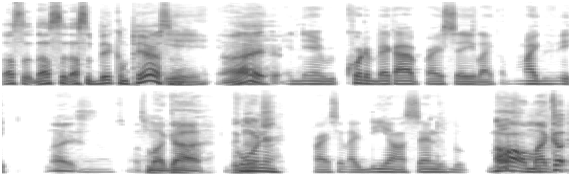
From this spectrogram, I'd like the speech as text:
that's a that's a that's a big comparison. Yeah. All right. And then quarterback, I probably say like a Mike Vick. you know Nice. I'm saying? That's my guy. Big ups. Corner, probably say like Deion Sanders. But Oh my god!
